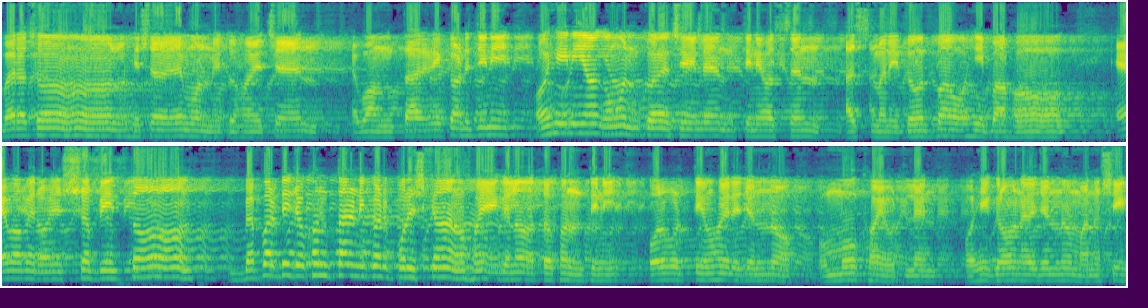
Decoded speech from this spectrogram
বা হিসেবে মনোনীত হয়েছেন এবং তার নিকট যিনি ওহিনী আগমন করেছিলেন, তিনি হচ্ছেন আসমানি দূত বা ওহি বাহক এভাবে রহস্যবৃত্ত ব্যাপারটি যখন তার নিকট পরিষ্কার হয়ে গেল, তখন তিনি পরবর্তী ওহের জন্য উন্মুখ হয়ে উঠলেন। ওহি গ্রহণের জন্য মানসিক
